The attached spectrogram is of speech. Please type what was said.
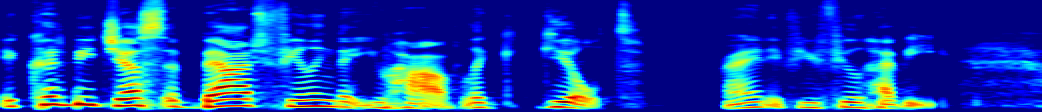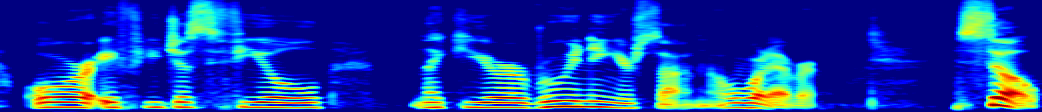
It could be just a bad feeling that you have, like guilt, right? If you feel heavy, or if you just feel like you're ruining your son, or whatever. So,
